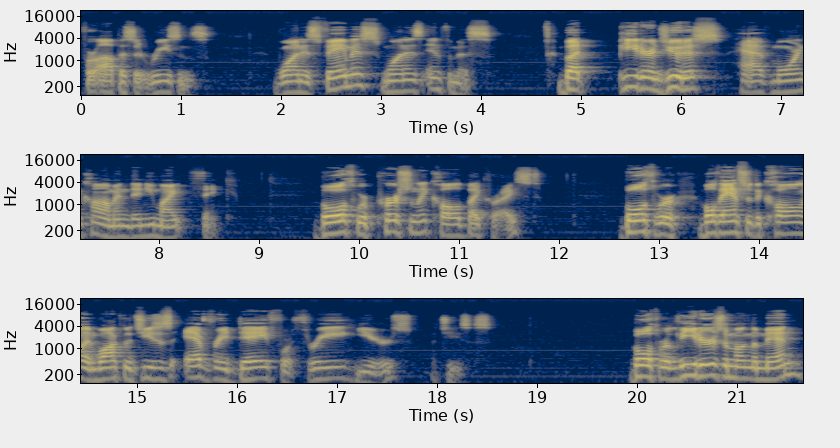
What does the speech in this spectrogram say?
for opposite reasons. One is famous, one is infamous. But Peter and Judas have more in common than you might think. Both were personally called by Christ. Both were both answered the call and walked with Jesus every day for 3 years Jesus. Both were leaders among the men.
